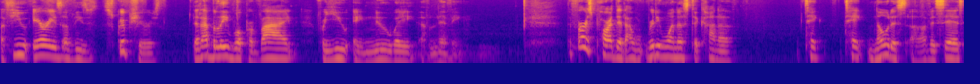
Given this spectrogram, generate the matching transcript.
a few areas of these scriptures that I believe will provide for you a new way of living. The first part that I really want us to kind of take take notice of it says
